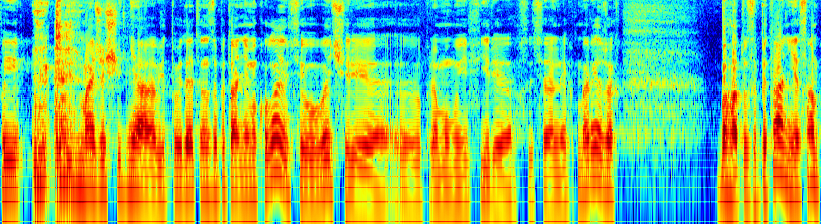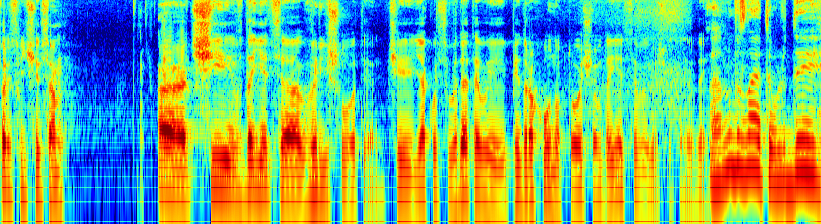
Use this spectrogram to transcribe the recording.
Ви майже щодня відповідаєте на запитання миколаївців увечері у в прямому ефірі в соціальних мережах. Багато запитань, я сам пересвідчився. Е, Чи вдається вирішувати? Чи якось ведете ви підрахунок того, що вдається вирішити, не вдається? Ну, ви знаєте, у людей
